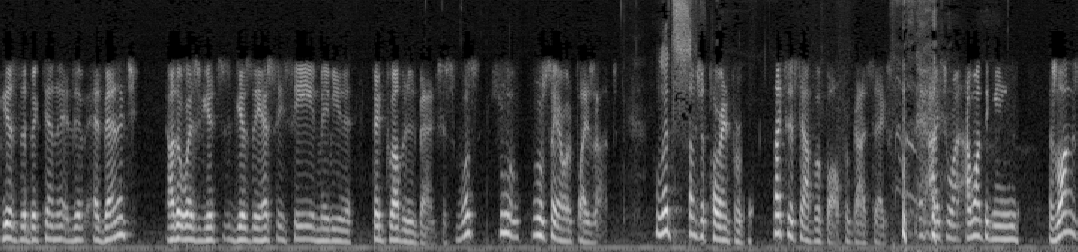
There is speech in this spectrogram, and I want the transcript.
gives the Big Ten the advantage. Otherwise, it gets gives the SEC and maybe the Big Twelve an advantage. We'll we'll, we'll see how it plays out. Let's. I'm just playing for. Let's just have football for God's sakes. I just want I want the game as long as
